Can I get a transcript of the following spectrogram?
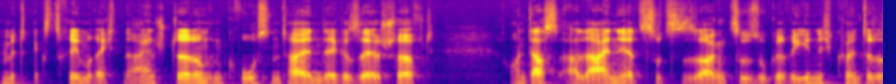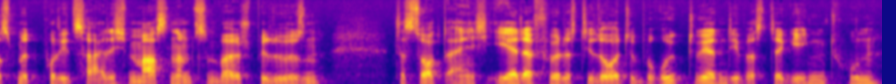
mit extrem rechten Einstellungen in großen Teilen der Gesellschaft. Und das alleine jetzt sozusagen zu suggerieren, ich könnte das mit polizeilichen Maßnahmen zum Beispiel lösen, das sorgt eigentlich eher dafür, dass die Leute beruhigt werden, die was dagegen tun.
